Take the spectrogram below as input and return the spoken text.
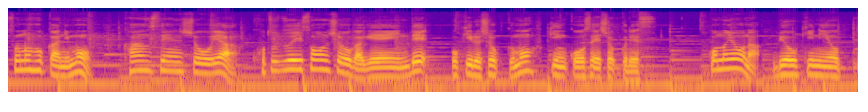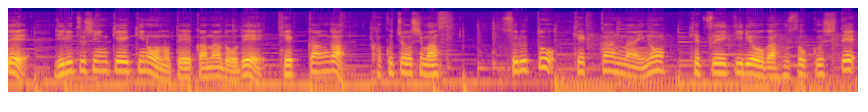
その他にも感染症や骨髄損傷が原因で起きるショックも不均衡性ショックです。このような病気によって自律神経機能の低下などで血管が拡張します。すると血管内の血液量が不足して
